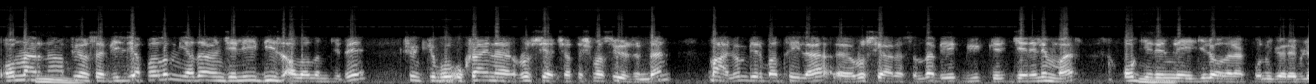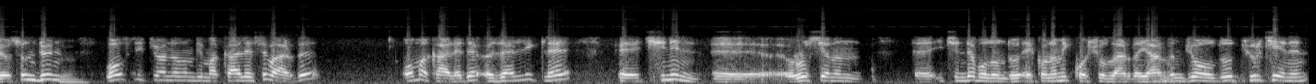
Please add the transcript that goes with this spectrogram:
Onlar ne yapıyorsa biz yapalım ya da önceliği biz alalım gibi. Çünkü bu Ukrayna-Rusya çatışması yüzünden malum bir Batı ile Rusya arasında bir büyük bir gerilim var. O gerilimle ilgili olarak bunu görebiliyorsun. Dün Wall Street Journal'ın bir makalesi vardı. O makalede özellikle e, Çin'in e, Rusya'nın e, içinde bulunduğu ekonomik koşullarda yardımcı olduğu Türkiye'nin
